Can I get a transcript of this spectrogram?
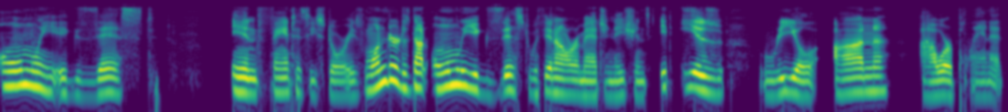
only exist in fantasy stories. Wonder does not only exist within our imaginations, it is real on our planet.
